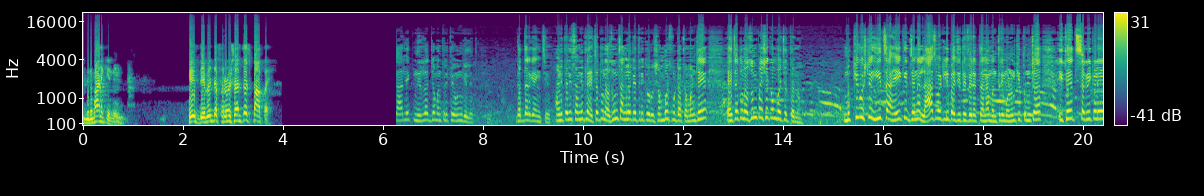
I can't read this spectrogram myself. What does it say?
निर्माण केले. हे देवेंद्र फडणवीसांचंच पाप आहे. काल एक निर्लज्ज मंत्री ते येऊन गेलेत गद्दार गँगचे. आणि त्यांनी सांगितलं ह्याच्यातून अजून चांगलं काहीतरी करू शंभर फुटाचं. म्हणजे ह्याच्यातून अजून पैसे कमवायचे त्यांना. मुख्य गोष्ट हीच आहे की ज्यांना लाज वाटली पाहिजे इथे फिरकताना मंत्री म्हणून की तुमच्या इथेच सगळीकडे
